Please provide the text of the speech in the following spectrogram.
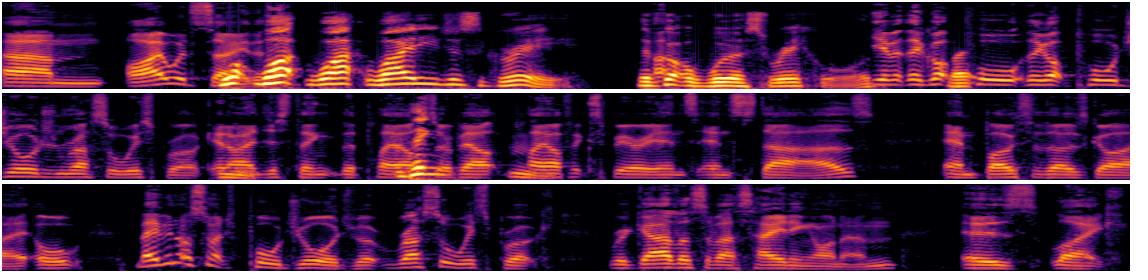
Um, I would say What, that- what? Why? Why do you disagree? They've uh, got a worse record. Yeah, but they've got Like- Paul. They got Paul George and Russell Westbrook, and I hmm. just think the playoffs think- are about hmm. playoff experience and stars. And both of those guys, or maybe not so much Paul George, but Russell Westbrook, regardless of us hating on him, is like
